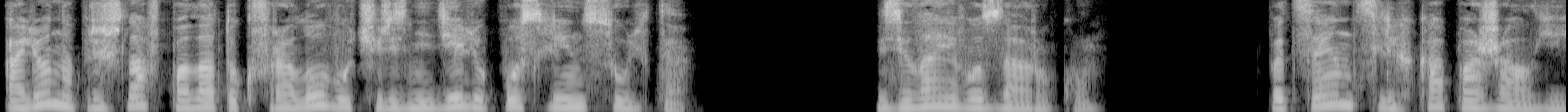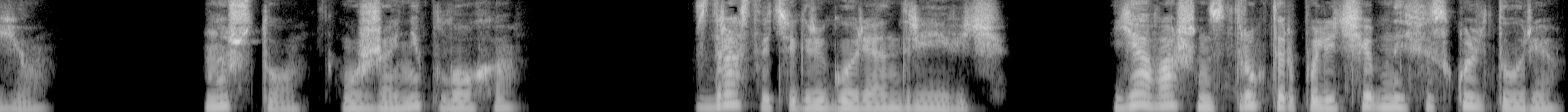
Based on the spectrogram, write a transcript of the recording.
Алена пришла в палату к Фролову через неделю после инсульта. Взяла его за руку. Пациент слегка пожал ее. Ну что, уже неплохо. Здравствуйте, Григорий Андреевич. Я ваш инструктор по лечебной физкультуре.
